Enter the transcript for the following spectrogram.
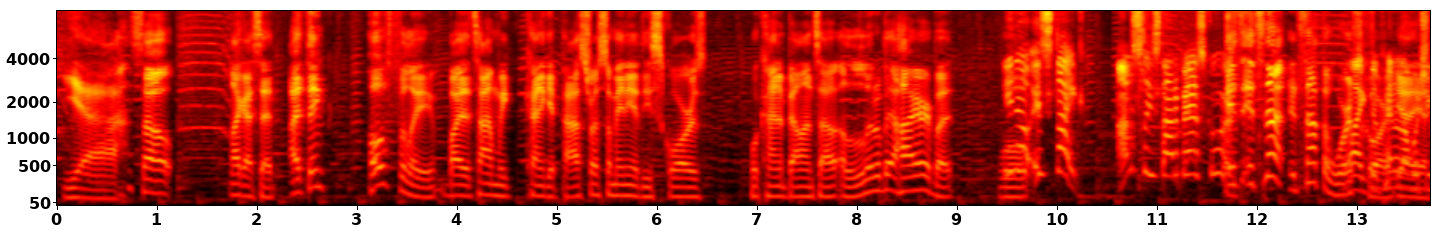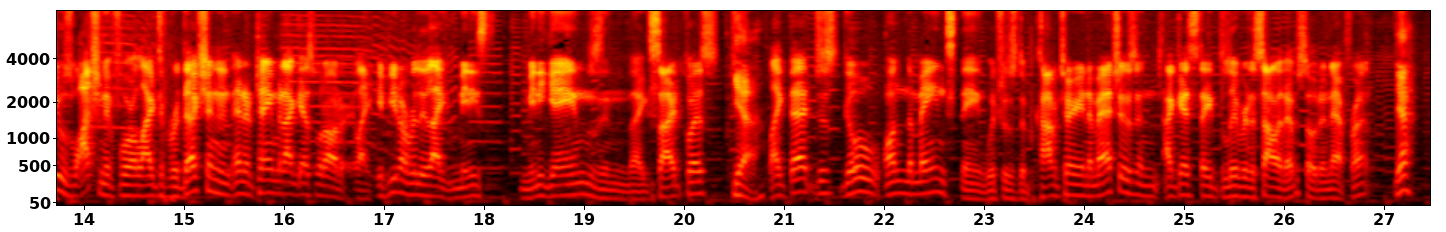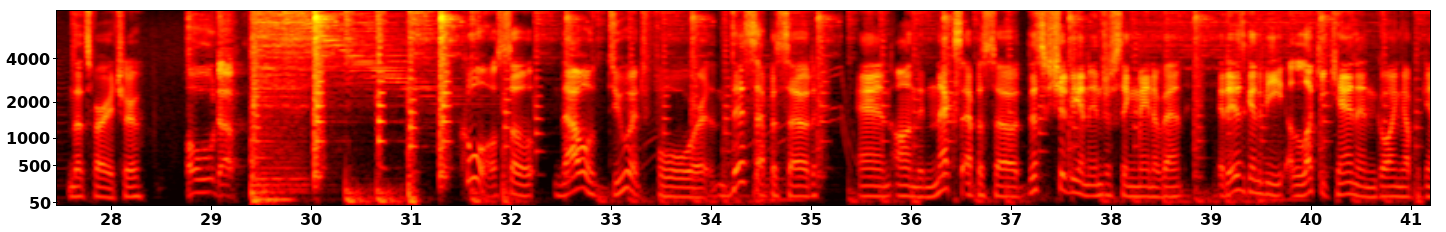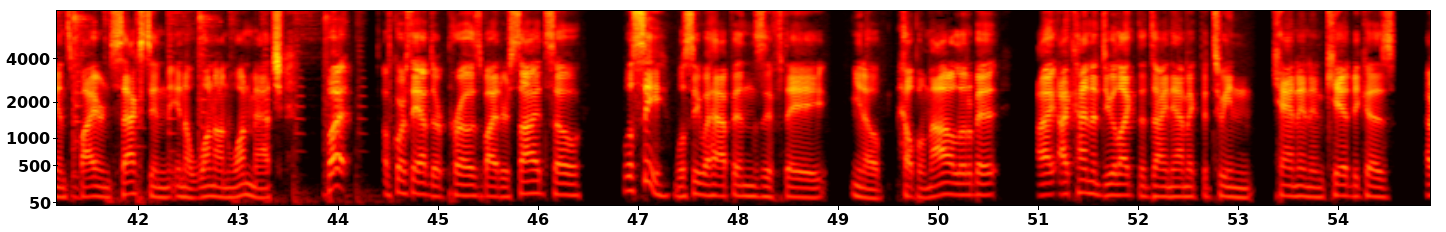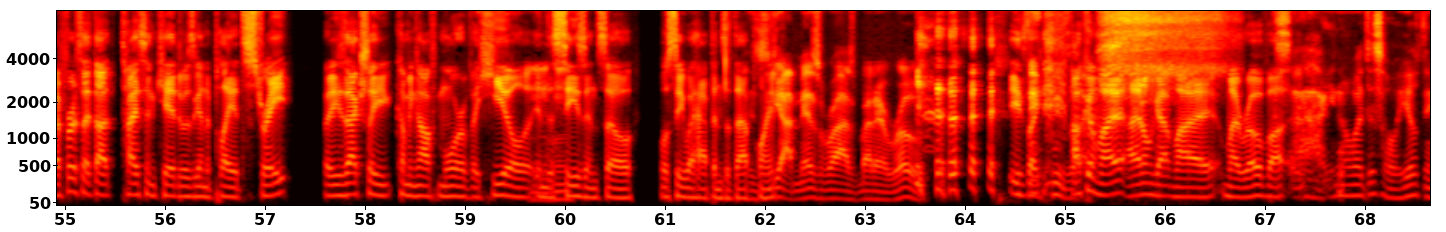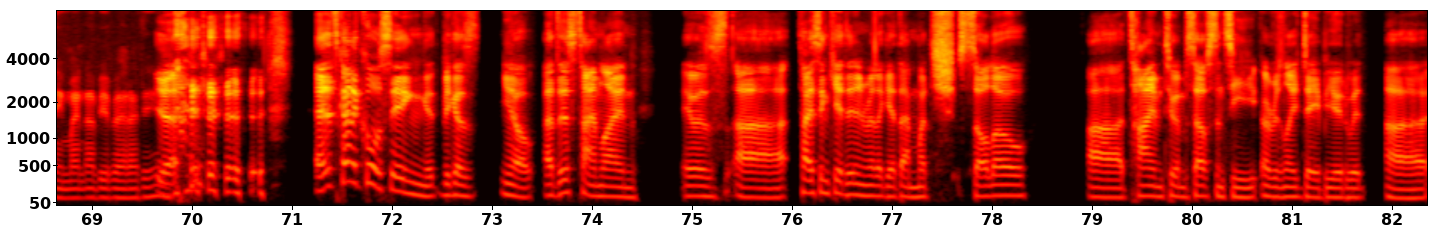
Yeah. So, like I said, I think hopefully by the time we kind of get past WrestleMania, these scores will kind of balance out a little bit higher. But we'll, you know, it's like honestly, it's not a bad score. it's it's not it's not the worst like score. depending Yeah, on what yeah. you was watching it for, like the production and entertainment. I guess with all the, like if you don't really like mini mini games and like side quests yeah. like that, just go on the main thing, which was the commentary and the matches. And I guess they delivered a solid episode in that front. Yeah, that's very true. Hold up. Cool. So that will do it for this episode. And on the next episode, this should be an interesting main event. It is going to be Lucky Cannon going up against Byron Saxton in a one on one match. But of course, they have their pros by their side. So we'll see. We'll see what happens if they, you know, help them out a little bit. I, I kind of do like the dynamic between Cannon and Kidd because at first I thought Tyson Kidd was going to play it straight, but he's actually coming off more of a heel in the Mhm. season. So we'll see what happens at that point. He got mesmerized by that robe. he's like, He's how like- come I, I don't got my my robot? ah, you know what? This whole heel thing might not be a bad idea. Yeah, and it's kind of cool seeing it because you know at this timeline it was uh Tyson Kidd didn't really get that much solo uh time to himself since he originally debuted with uh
